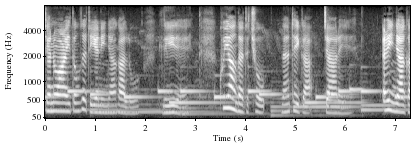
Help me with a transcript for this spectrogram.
ဇန်နဝါရီ31ရက်နေ့ညကလိုလေးတယ်။ခွေးအောင်တန်တချို့လမ်းထိပ်ကကြားတယ်။အဲ့ဒီညက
